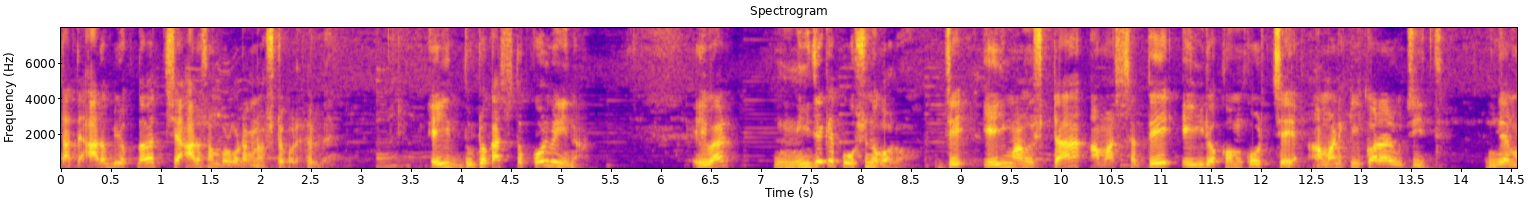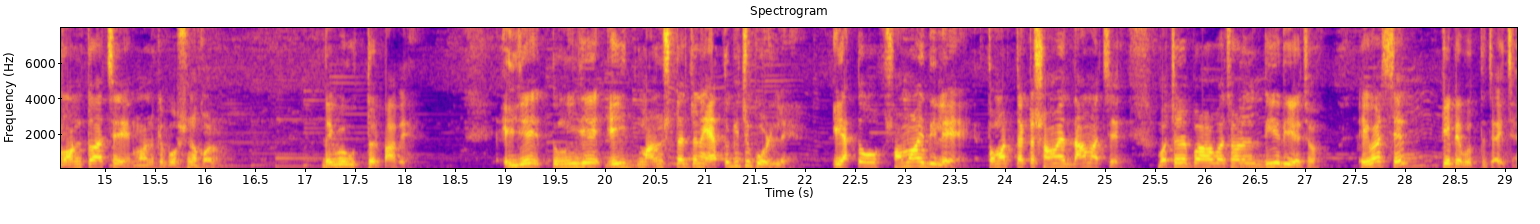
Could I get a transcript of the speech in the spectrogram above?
তাতে আরও বিরক্ত হবে, সে আরও সম্পর্কটাকে নষ্ট করে ফেলবে। এই দুটো কাজ তো করবেই না। এবার নিজেকে প্রশ্ন করো যে এই মানুষটা আমার সাথে এই রকম করছে, আমার কি করার উচিত? নিজের মন তো আছে, মনকে প্রশ্ন করো। দেখবে উত্তর পাবে। এই যে তুমি যে এই মানুষটার জন্য এত কিছু করলে, এত সময় দিলে, তোমার তো একটা সময়ের দাম আছে, বছরের পর বছর দিয়ে দিয়েছ, এবার সে কেটে পড়তে চাইছে।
